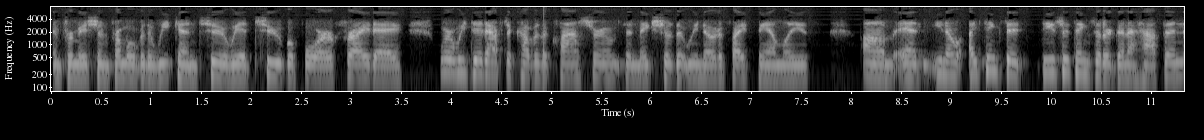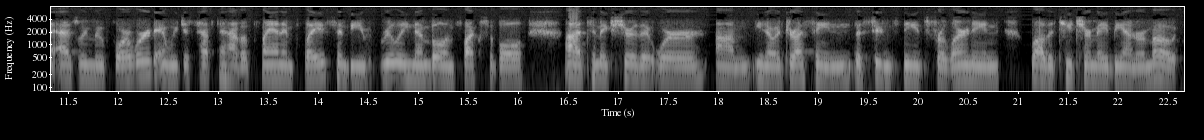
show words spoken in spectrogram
information from over the weekend too. We had two before Friday where we did have to cover the classrooms and make sure that we notified families. Um, and, you know, I think that these are things that are going to happen as we move forward, and we just have to have a plan in place and be really nimble and flexible uh, to make sure that we're, um, you know, addressing the students' needs for learning while the teacher may be on remote.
